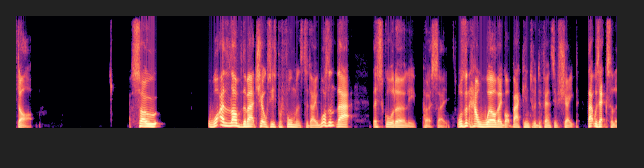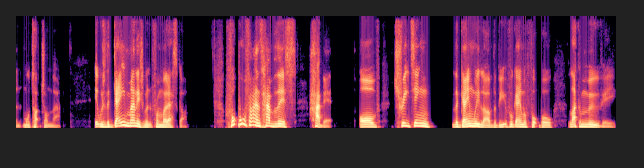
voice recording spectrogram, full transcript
start. So, what I loved about Chelsea's performance today wasn't that they scored early per se, wasn't how well they got back into a defensive shape. That was excellent. And we'll touch on that. It was the game management from Maresca. Football fans have this habit of treating the game we love, the beautiful game of football, like a movie,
